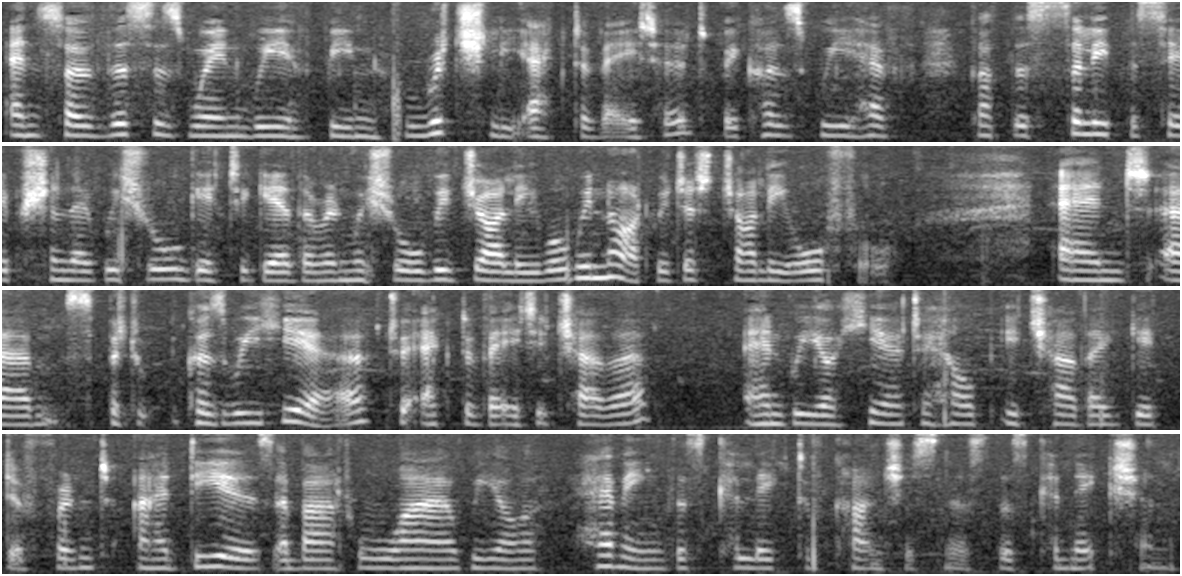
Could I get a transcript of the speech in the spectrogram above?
And so this is when we have been richly activated because we have got this silly perception that we should all get together and we should all be jolly. Well, we're not. We're just jolly awful. And um, because we're here to activate each other and we are here to help each other get different ideas about why we are having this collective consciousness, this connection.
